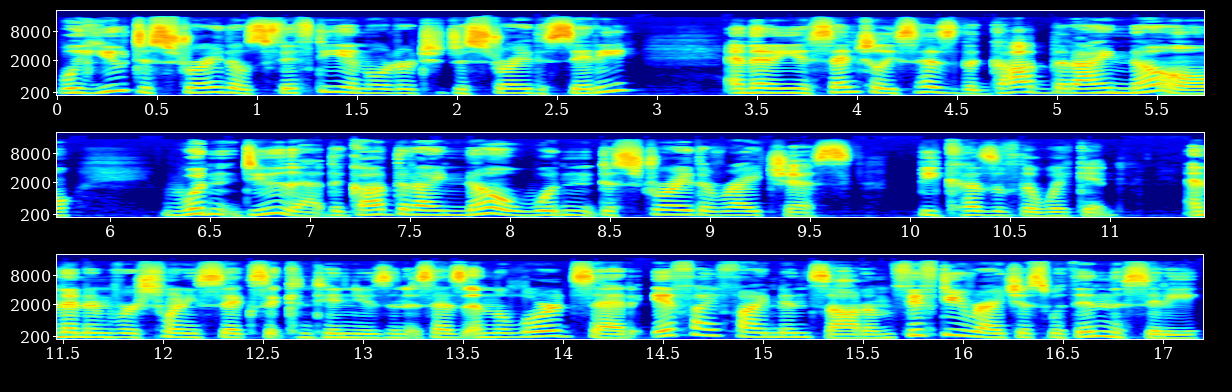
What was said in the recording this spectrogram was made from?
Will you destroy those 50 in order to destroy the city? And then he essentially says, The God that I know wouldn't do that. The God that I know wouldn't destroy the righteous because of the wicked. And then in verse 26, it continues and it says, And the Lord said, If I find in Sodom fifty righteous within the city,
